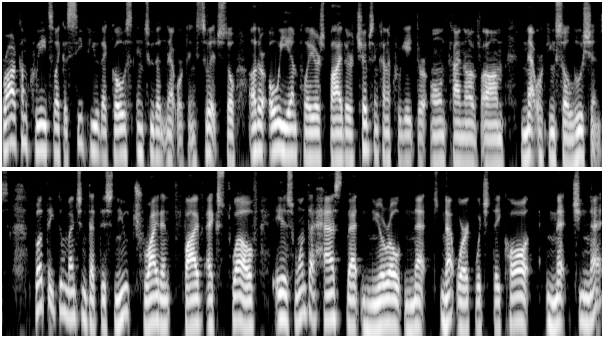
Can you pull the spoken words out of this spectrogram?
Broadcom creates like a CPU that goes into the networking switch. So other OEM players buy their chips and kind of create their own kind of um, networking solutions. But they do mention that this new Trident 5X12 is one that has that neural net network, which they call NetGNT.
